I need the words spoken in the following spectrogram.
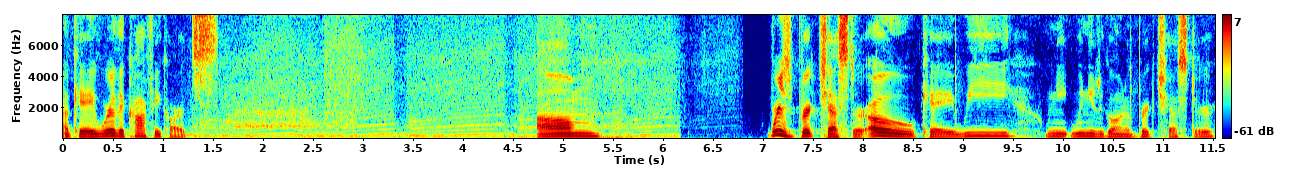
Okay, where are the coffee carts? Um... Where's Brickchester? okay, we we need we need to go in a Brickchester.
